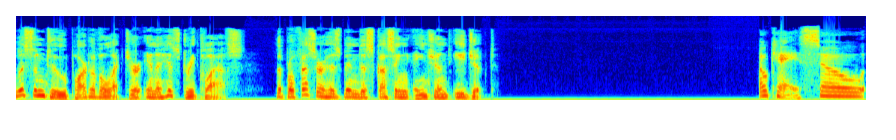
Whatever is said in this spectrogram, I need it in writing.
Listen to part of a lecture in a history class. The professor has been discussing ancient Egypt. Okay, so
